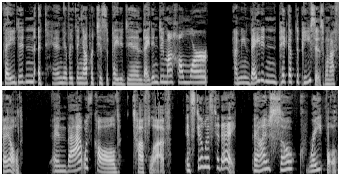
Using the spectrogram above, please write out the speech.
They didn't attend everything I participated in. They didn't do my homework. I mean, they didn't pick up the pieces when I failed. And that was called tough love and still is today. And I'm so grateful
